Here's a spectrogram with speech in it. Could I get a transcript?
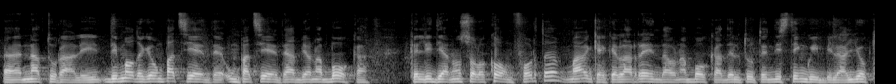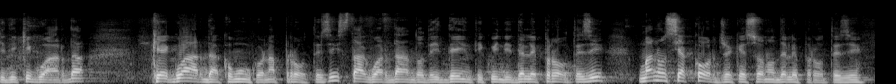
eh, naturali, di modo che un paziente, un paziente abbia una bocca che gli dia non solo comfort, ma anche che la renda una bocca del tutto indistinguibile agli occhi di chi guarda, che guarda comunque una protesi, sta guardando dei denti, quindi delle protesi, ma non si accorge che sono delle protesi.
